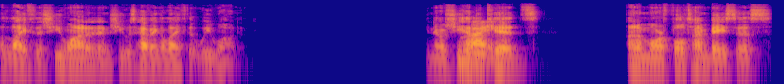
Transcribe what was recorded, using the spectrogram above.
a life that she wanted, and she was having a life that we wanted. You know, she had right. the kids on a more full time basis.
